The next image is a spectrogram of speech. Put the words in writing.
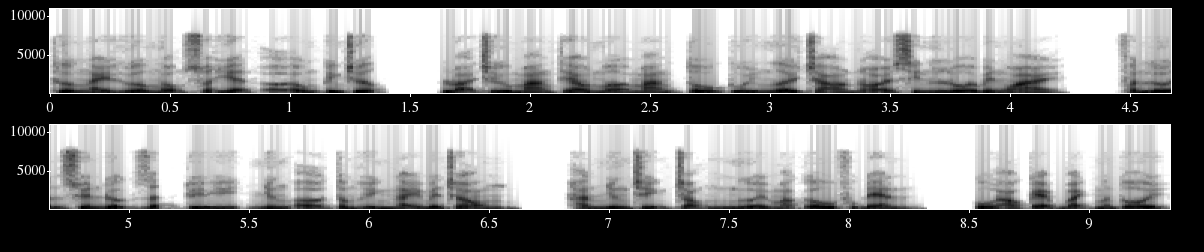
Thường ngày hướng mộng xuất hiện ở ống kính trước, loại trừ mang theo mở mang tổ túi người chào nói xin lỗi bên ngoài, phần lớn xuyên được rất tùy ý nhưng ở tấm hình này bên trong, hắn nhưng trịnh trọng người mặc âu phục đen, cổ áo kẹp bạch mân tôi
